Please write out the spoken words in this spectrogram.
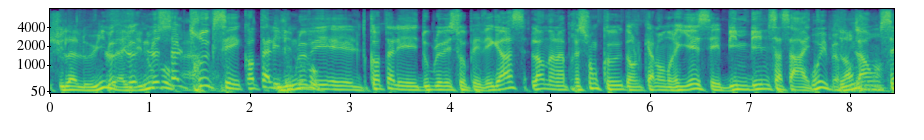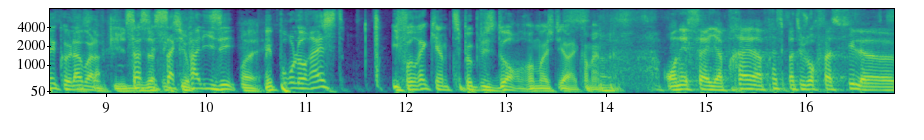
Celui-là, le win, Le, là, le- il est le nouveau. seul truc, c'est quand t'as les W, quand t'as les WSOP Vegas, là, on a l'impression que dans le calendrier, c'est bim bim, ça s'arrête. Oui, Là, on sait que là, voilà, ça c'est sacralisé. Ouais. Mais pour le reste, il faudrait qu'il y ait un petit peu plus d'ordre, moi, je dirais quand même. On essaye. Après, après c'est pas toujours facile. Euh,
